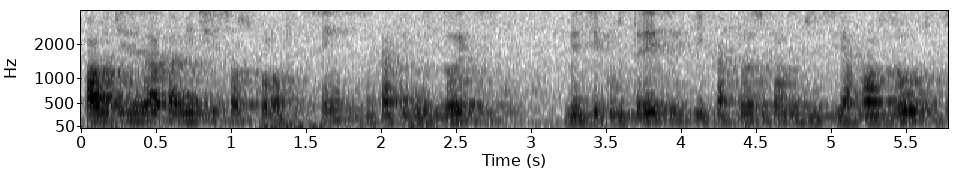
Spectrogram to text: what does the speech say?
Paulo diz exatamente isso aos Colossenses, no capítulo 2, versículo 13 e 14, quando diz: E a vós outros,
